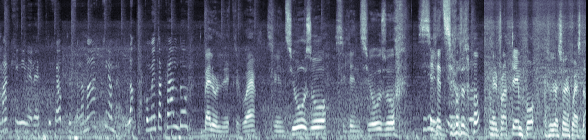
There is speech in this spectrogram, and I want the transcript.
macchinina elettrica Questa è la macchina, bella Commento a caldo? Bello l'elettrico, eh. Silenzioso, silenzioso, silenzioso. Nel frattempo la situazione è questa.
